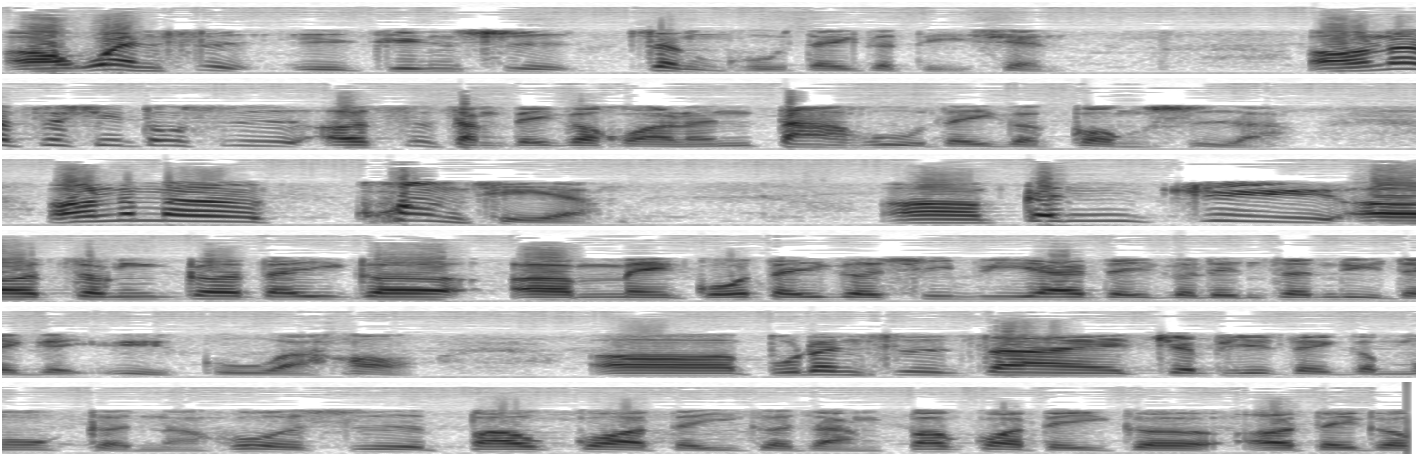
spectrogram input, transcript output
啊万事已经是政府的一个底线，哦那这些都是呃市场的一个华人大户的一个共识啊，哦那么况且啊。啊，根据呃整个的一个呃美国的一个 CPI 的一个年增率的一个预估啊，哈，呃，不论是在 JP 的一个 Morgan 啊，或者是包括的一个这样，包括的一个呃的一个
